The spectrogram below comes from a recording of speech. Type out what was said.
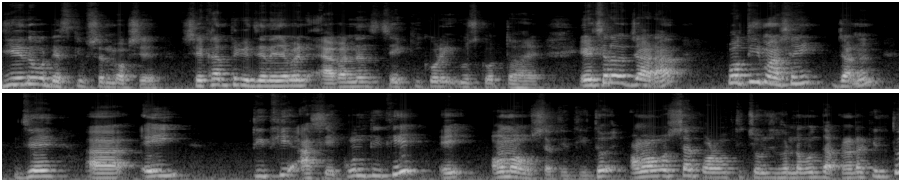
দিয়ে দেবো ডেসক্রিপশন বক্সে সেখান থেকে জেনে যাবেন অ্যাবান্ডেন্স চেক কী করে ইউজ করতে হয়। এছাড়াও যারা প্রতি মাসেই জানেন যে এই তিথি আসে। কোন তিথি? এই অমাবস্যা তিথি। তো অমাবস্যার পরবর্তী চব্বিশ ঘণ্টার মধ্যে আপনারা কিন্তু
